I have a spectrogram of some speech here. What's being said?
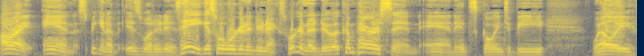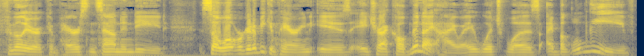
All right. And speaking of is what it is, hey, guess what we're going to do next? We're going to do a comparison, and it's going to be, well, a familiar comparison sound indeed. So what we're going to be comparing is a track called Midnight Highway, which was, I believe,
